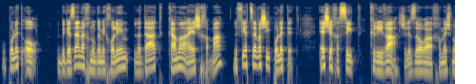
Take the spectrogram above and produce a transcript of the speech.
הוא פולט אור. ובגלל זה אנחנו גם יכולים לדעת כמה האש חמה לפי הצבע שהיא פולטת. אש יחסית קרירה של אזור ה-500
